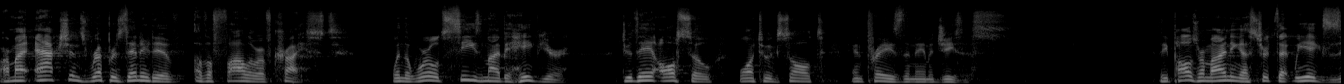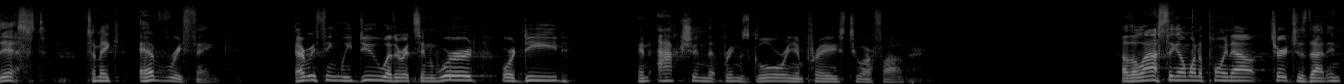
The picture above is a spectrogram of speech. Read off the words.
Are my actions representative of a follower of Christ? When the world sees my behavior, do they also want to exalt and praise the name of Jesus? See, Paul's reminding us, church, that we exist to make everything, everything we do, whether it's in word or deed, an action that brings glory and praise to our Father. Now, the last thing I want to point out, church, is that in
